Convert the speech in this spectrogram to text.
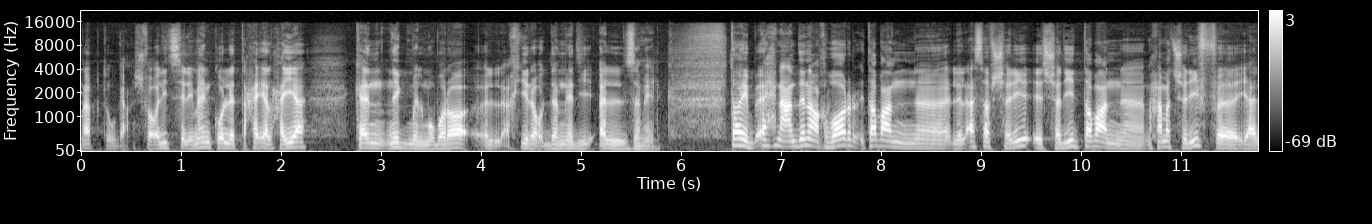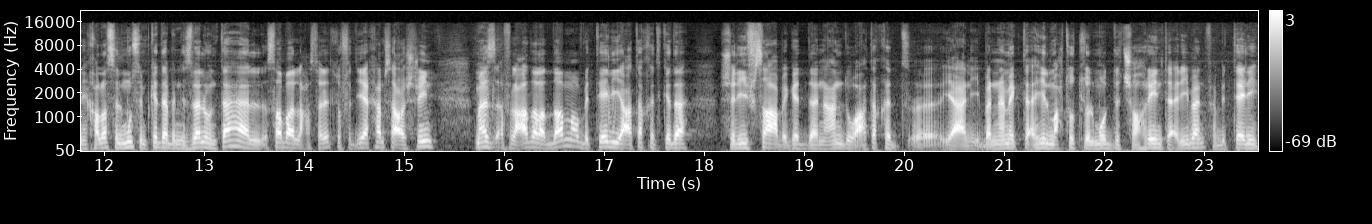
ما بتوجعش. فوليد سليمان كل التحية الحقيقة كان نجم المباراة الأخيرة قدام نادي الزمالك. طيب إحنا عندنا أخبار طبعا آه، للأسف الشديد طبعا آه، محمد شريف آه، يعني خلاص الموسم كده بالنسبة له انتهى الإصابة اللي حصلت له في الدقيقة 25 مزق في العضلة الضامة وبالتالي أعتقد كده شريف صعب جدا عنده اعتقد يعني برنامج تأهيل محطوط له لمدة شهرين تقريبا فبالتالي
